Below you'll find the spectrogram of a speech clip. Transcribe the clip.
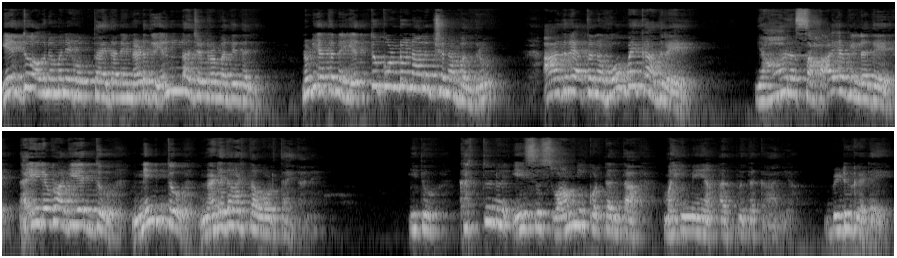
ಎದ್ದು ಅವನ ಮನೆಗೆ ಹೋಗ್ತಾ ಇದ್ದಾನೆ, ನಡೆದು ಎಲ್ಲ ಜನರ ಮಧ್ಯದಲ್ಲಿ. ನೋಡಿ, ಆತನ ಎತ್ತುಕೊಂಡು ನಾಲ್ಕು ಜನ ಬಂದ್ರು. ಆದರೆ ಆತನ ಹೋಗ್ಬೇಕಾದ್ರೆ ಯಾರ ಸಹಾಯವಿಲ್ಲದೆ ಧೈರ್ಯವಾಗಿ ಎದ್ದು ನಿಂತು ನಡೆದಾಡ್ತಾ ಓಡ್ತಾ ಇದ್ದಾನೆ. ಇದು ಕರ್ತನು ಯೇಸು ಸ್ವಾಮಿ ಕೊಟ್ಟಂತ ಮಹಿಮೆಯ ಅದ್ಭುತ ಕಾರ್ಯ. ಬಿಡುಗಡೆ.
